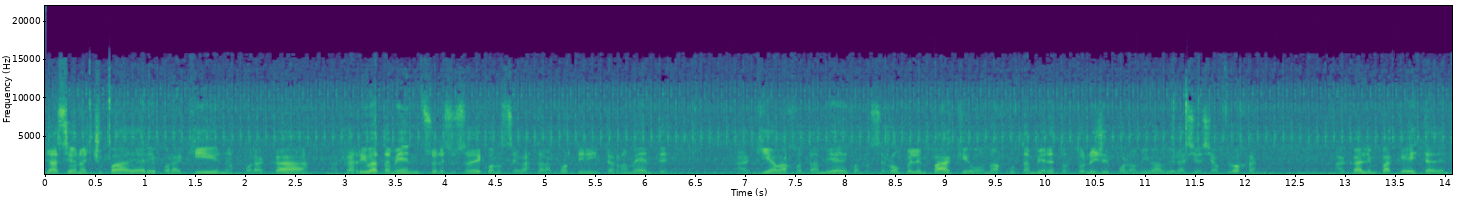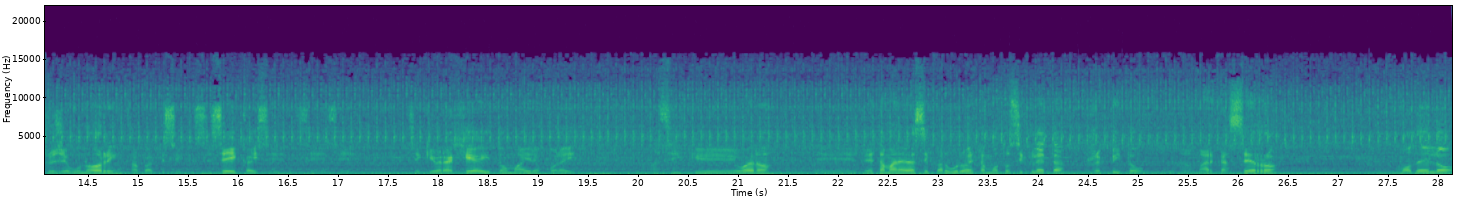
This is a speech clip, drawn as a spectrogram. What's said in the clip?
Ya sea una chupada de aire por aquí, una por acá. Acá arriba también suele suceder cuando se gasta la cortina internamente. Aquí abajo también, cuando se rompe el empaque o no ajustan bien estos tornillos y por la misma vibración se aflojan. Acá el empaque este adentro lleva un o-ring, capaz que se, seca y se, se, se quebrajea y toma aire por ahí. Así que bueno, de esta manera se carburó esta motocicleta, repito, la marca Cerro, modelo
